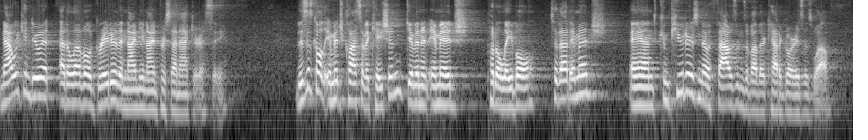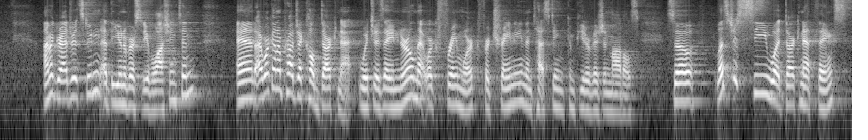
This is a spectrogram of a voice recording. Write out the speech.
Now we can do it at a level greater than 99% accuracy. This is called image classification. Given an image, put a label to that image, and computers know thousands of other categories as well. I'm a graduate student at the University of Washington, and I work on a project called DarkNet, which is a neural network framework for training and testing computer vision models. So let's just see what DarkNet thinks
